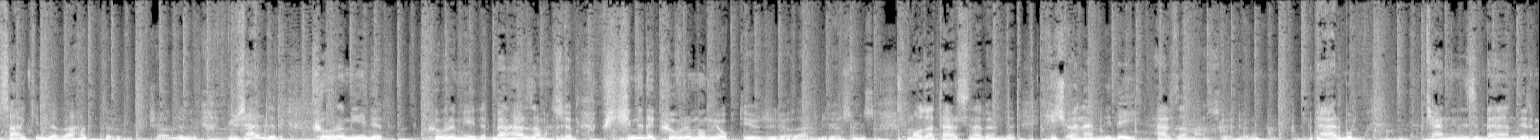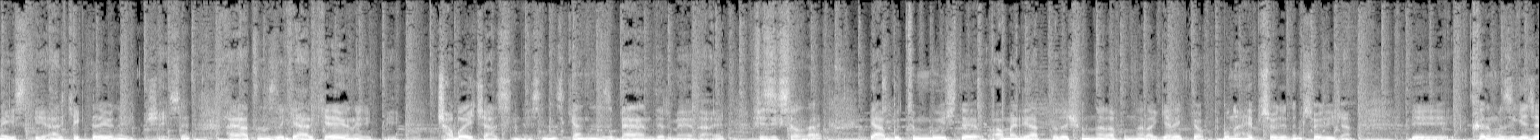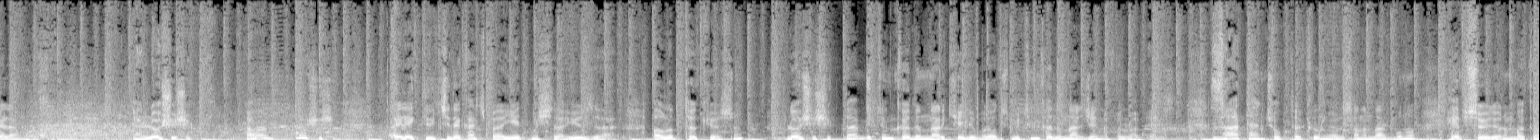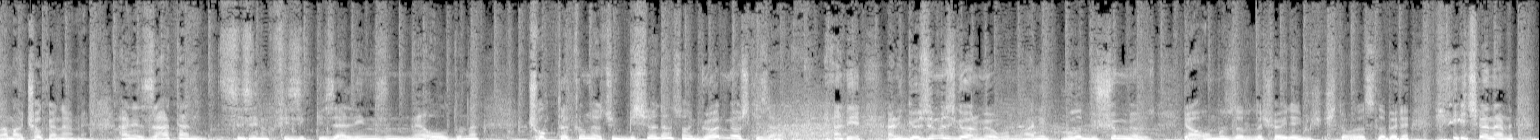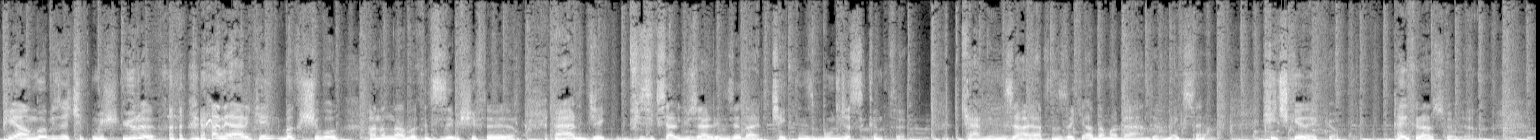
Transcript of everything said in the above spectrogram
Sakindir, rahattır, şeydir, güzeldir, kıvrım iyidir kıvrım iyidir. Ben her zaman söylüyorum. Şimdi de kıvrımım yok diye üzülüyorlar biliyorsunuz. Moda tersine döndü. Hiç önemli değil. Her zaman söylüyorum. Eğer bu kendinizi beğendirme isteği erkeklere yönelik bir şeyse hayatınızdaki erkeğe yönelik bir çaba içerisindesiniz kendinizi beğendirmeye dair fiziksel olarak ya bütün bu işte ameliyatlara şunlara bunlara gerek yok bunu hep söyledim söyleyeceğim ee, kırmızı gece lambası yani loş ışık tamam loş ışık elektrikçide kaç para? 70 lira 100 lira. Alıp takıyorsun. Loş ışıkta bütün kadınlar Kelly Brooks bütün kadınlar Jennifer Lopez Zaten çok takılmıyoruz hanımlar. Bunu hep söylüyorum bakın ama çok önemli. Hani zaten sizin fizik güzelliğinizin ne olduğuna çok takılmıyoruz. Çünkü bir süreden sonra görmüyoruz ki zaten. Hani hani gözümüz görmüyor bunu. Hani bunu düşünmüyoruz. Ya omuzları da şöyleymiş. işte orası da böyle. Hiç önemli. Piyango bize çıkmış. Yürü. yani erkeğin bakışı bu. Hanımlar bakın size bir şifre veriyorum. Eğer fiziksel güzelliğinize dair çektiğiniz bunca sıkıntı kendinizi hayatınızdaki adama beğendirmekse hiç gerek yok. Tekrar söylüyorum.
